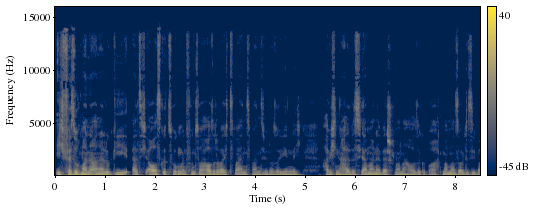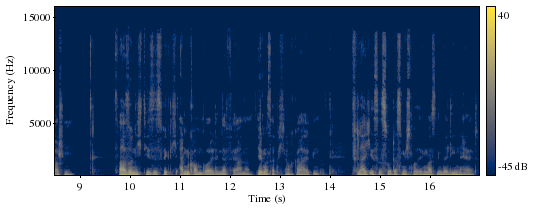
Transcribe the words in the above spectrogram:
Ich versuche mal eine Analogie. Als ich ausgezogen bin von zu Hause, da war ich 22 oder so ähnlich, habe ich ein halbes Jahr meine Wäsche noch nach Hause gebracht. Mama sollte sie waschen. Es war so nicht dieses wirklich ankommen wollen in der Ferne. Irgendwas hat mich noch gehalten. Vielleicht ist es so, dass mich noch irgendwas in Berlin hält.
